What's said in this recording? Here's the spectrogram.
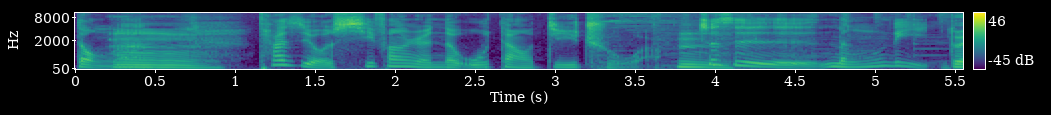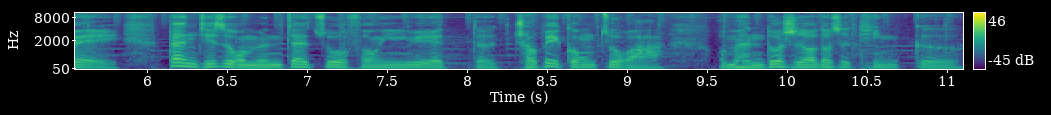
动啊。嗯他是有西方人的舞蹈基础啊，嗯，这是能力。对，但其实我们在做风音乐的筹备工作啊，我们很多时候都是听歌，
